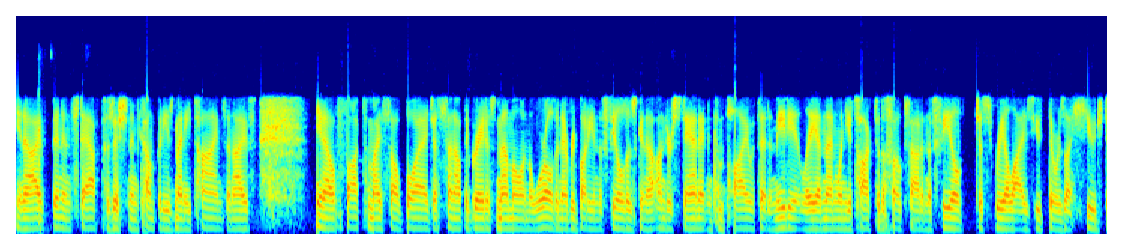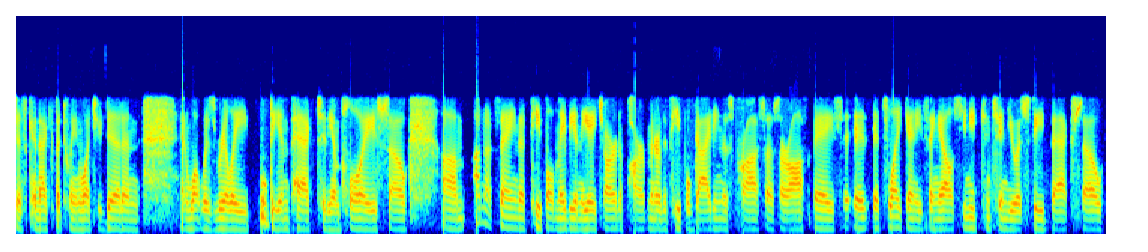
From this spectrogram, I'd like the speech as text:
you know, I've been in staff position in companies many times, and I've you know, thought to myself, boy, I just sent out the greatest memo in the world and everybody in the field is going to understand it and comply with it immediately. And then when you talk to the folks out in the field, just realize you, there was a huge disconnect between what you did and, and what was really the impact to the employees. So, um, I'm not saying that people maybe in the HR department or the people guiding this process are off base. It, it's like anything else. You need continuous feedback. So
